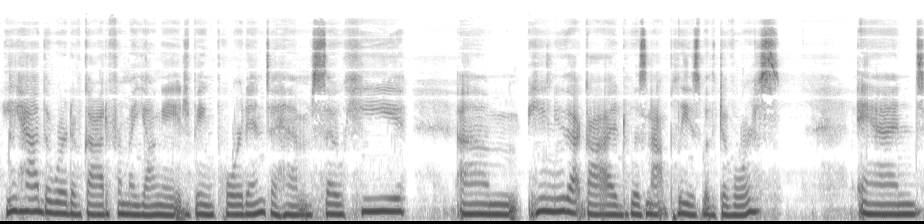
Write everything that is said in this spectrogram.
he had the Word of God from a young age being poured into him. So he, um, he knew that God was not pleased with divorce. And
